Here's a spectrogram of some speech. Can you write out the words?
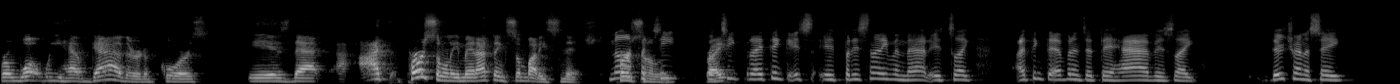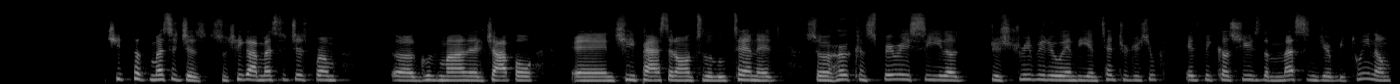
from what we have gathered, of course, is that I, personally, man, I think somebody snitched. No, personally, but see, but right? see, but I think it's it, but it's not even that. It's like I think the evidence that they have is like they're trying to say she took messages, so she got messages from uh, Guzman El Chapo, and she passed it on to the lieutenant. So her conspiracy to distribute and the intent to distribute is because she's the messenger between them.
